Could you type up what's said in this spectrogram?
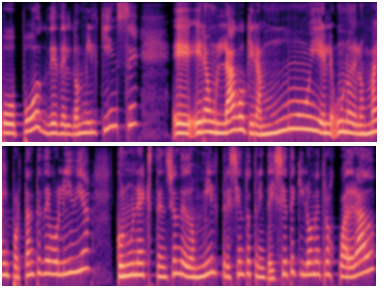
Popó desde el 2015 eh, era un lago que era muy, uno de los más importantes de Bolivia, con una extensión de 2.337 kilómetros cuadrados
